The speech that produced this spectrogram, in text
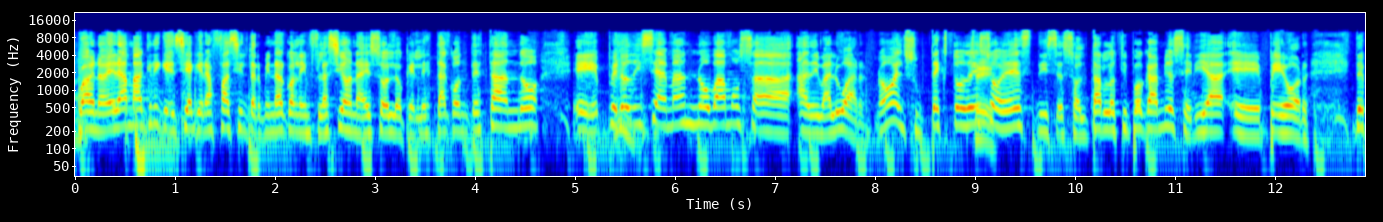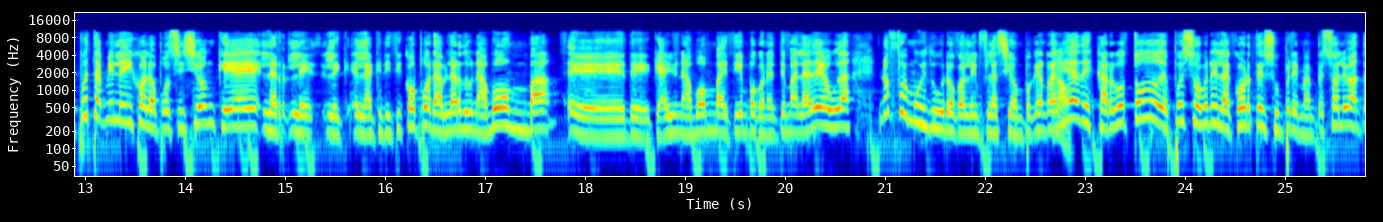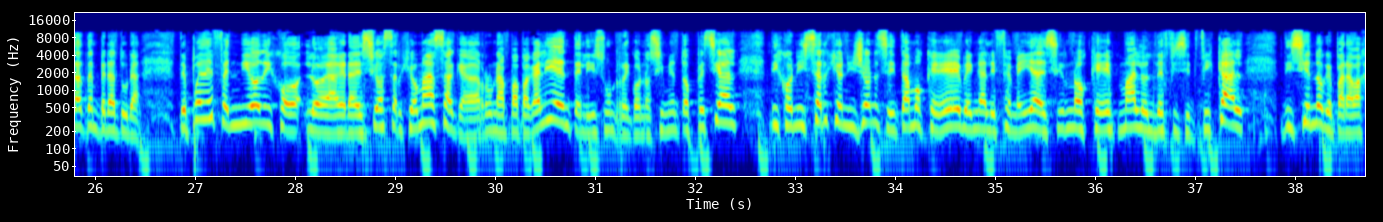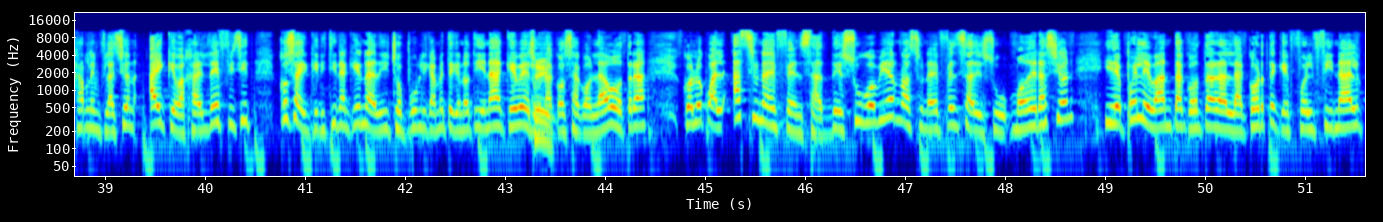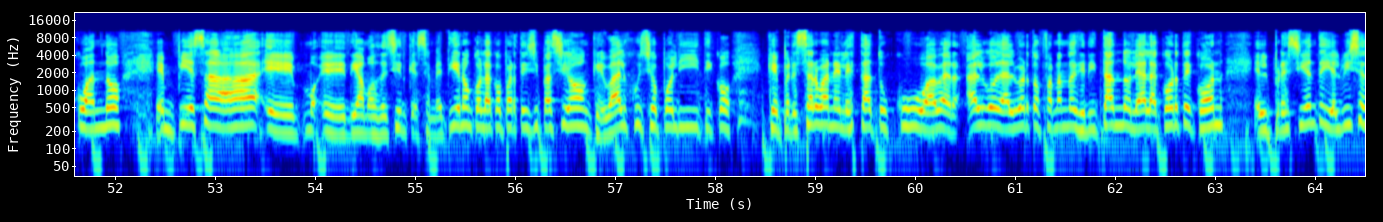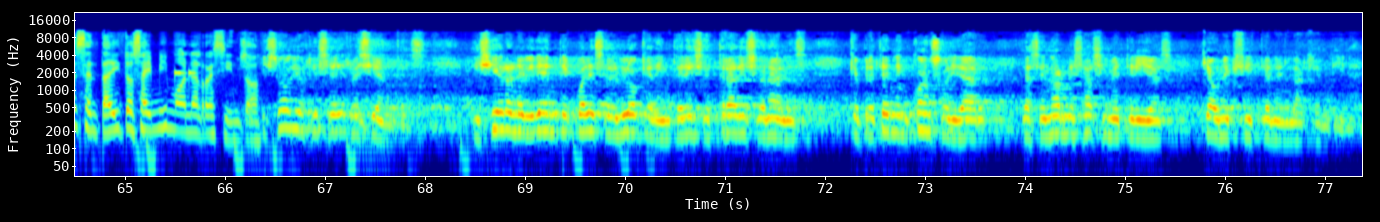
Bueno, era Macri que decía que era fácil terminar con la inflación, a eso es lo que le está contestando, eh, pero dice además no vamos a, a devaluar, ¿no? El subtexto de Sí. eso es, dice, soltar los tipos de cambio sería eh, peor. Después también le dijo a la oposición que le- le- le- la criticó por hablar de una bomba, eh, de que hay una bomba de tiempo con el tema de la deuda. No fue muy duro con la inflación, porque en realidad descargó todo después sobre la Corte Suprema, empezó a levantar temperatura. Después defendió, dijo, lo agradeció a Sergio Massa, que agarró una papa caliente, le hizo un reconocimiento especial. Dijo, ni Sergio ni yo necesitamos que venga el FMI a decirnos que es malo el déficit fiscal, diciendo que para bajar la inflación hay que bajar el déficit, cosa que Cristina Kirchner ha dicho públicamente que no tiene nada que ver Sí. una cosa con la otra, con lo cual hace una defensa de su gobierno, hace una defensa de su moderación y después levanta contra la Corte, que fue el final cuando empieza a, eh, eh, digamos, decir que se metieron con la coparticipación, que va el juicio político, que preservan el status quo. A ver, algo de Alberto Fernández gritándole a la Corte con el presidente y el vice sentaditos ahí mismo en el recinto. Episodios reci- recientes hicieron evidente cuál es el bloque de intereses tradicionales que pretenden consolidar las enormes asimetrías que aún existen en la Argentina.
